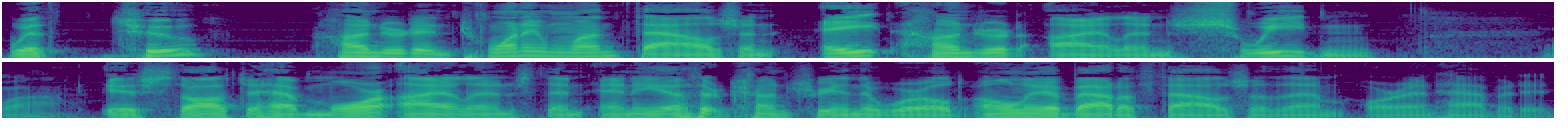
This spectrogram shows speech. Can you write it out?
with 221,800 islands. Sweden wow. is thought to have more islands than any other country in the world. Only about a thousand of them are inhabited.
